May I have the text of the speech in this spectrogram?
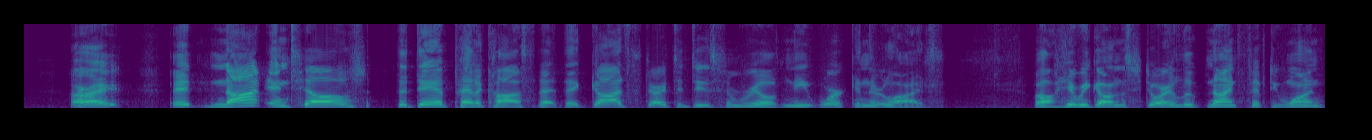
All right? It not until the day of Pentecost that, that God started to do some real neat work in their lives. Well, here we go in the story, Luke 9 51.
